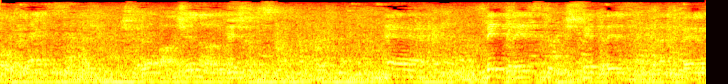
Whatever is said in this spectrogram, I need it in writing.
prophylaxis. مش كده جنرال كلام فارغ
